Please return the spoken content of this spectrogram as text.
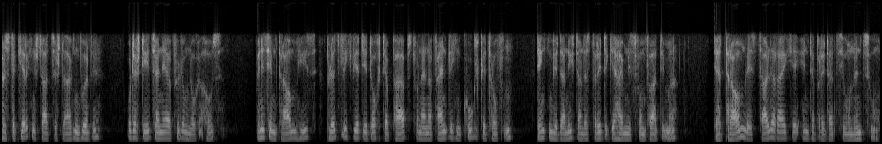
als der Kirchenstaat zerschlagen wurde, oder steht seine Erfüllung noch aus? Wenn es im Traum hieß, plötzlich wird jedoch der Papst von einer feindlichen Kugel getroffen, denken wir da nicht an das dritte Geheimnis vom Fatima? Der Traum lässt zahlreiche Interpretationen zu.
